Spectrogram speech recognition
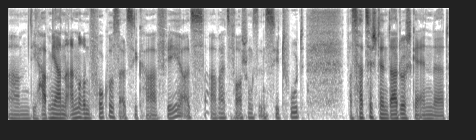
Ähm, die haben ja einen anderen Fokus als die KfW als Arbeitsforschungsinstitut. Was hat sich denn dadurch geändert?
